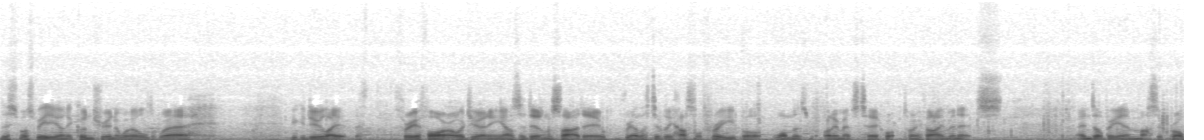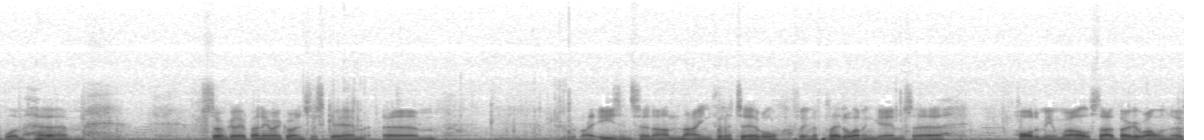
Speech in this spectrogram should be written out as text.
this must be the only country in the world where you can do like a three or four hour journey as I did on Saturday, relatively hassle free, but one that's only meant to take what 25 minutes ends up being a massive problem. Um, just don't get it. But anyway, going into this game, um, like Easington are ninth in the table. I think they've played 11 games. Uh, meanwhile, started very well and they're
